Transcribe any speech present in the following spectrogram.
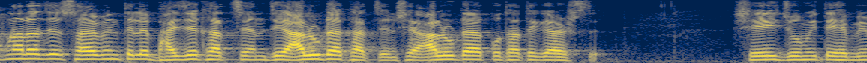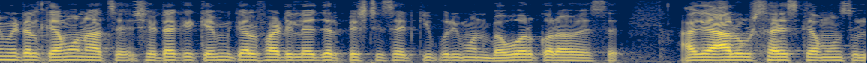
আপনারা যে সয়াবিন তেলে ভাইজে খাচ্ছেন, যে আলুটা খাচ্ছেন সেই আলুটা কোথা থেকে আসছে? সেই জমিতে হেভি মেটাল কেমন আছে? সেটাকে কেমিক্যাল ফার্টিলাইজার পেস্টিসাইড কী পরিমাণ ব্যবহার করা হয়েছে? আগে আলুর সাইজ কেমন ছিল?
